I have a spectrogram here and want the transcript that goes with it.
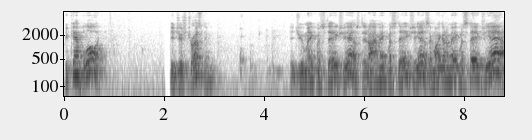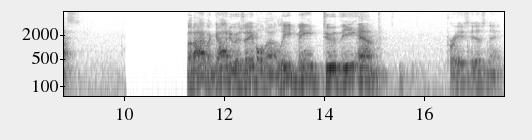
You can't blow it. You just trust Him. Did you make mistakes? Yes. Did I make mistakes? Yes. Am I going to make mistakes? Yes. But I have a God who is able to lead me to the end. Praise His name.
